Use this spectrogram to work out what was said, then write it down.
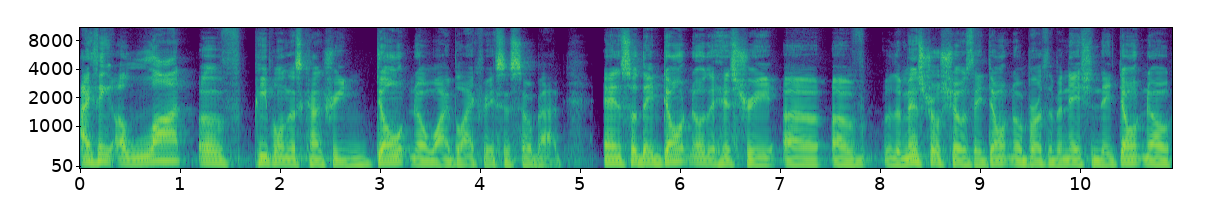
I think a lot of people in this country don't know why blackface is so bad. And so they don't know the history of, of, the minstrel shows. They don't know Birth of a Nation. They don't know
